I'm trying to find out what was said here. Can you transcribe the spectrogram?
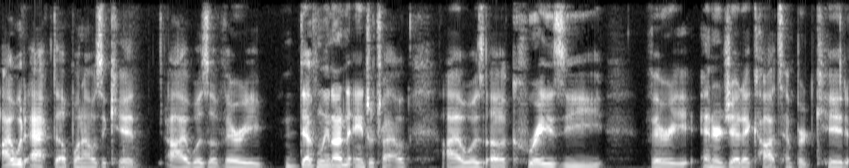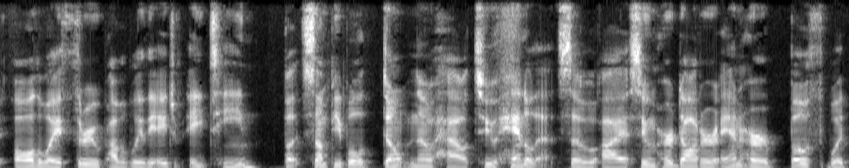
i would act up when i was a kid. I was a very definitely not an angel child. I was a crazy very energetic hot-tempered kid all the way through probably the age of 18 but some people don't know how to handle that. So I assume her daughter and her both would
